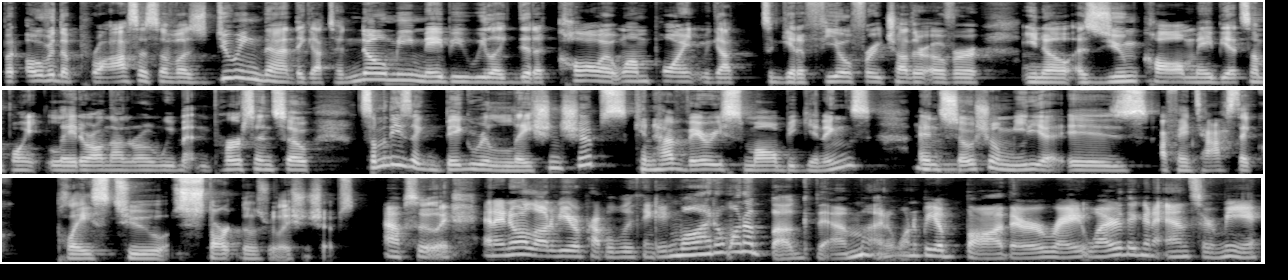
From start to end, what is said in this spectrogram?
but over the process of us doing that they got to know me. Maybe we like did a call at one point. We got to get a feel for each other over you know a zoom call. Maybe at some point later on down the road we met in person. So some of these like big relationships can have very small beginnings mm-hmm. and social media is a fantastic place to start those relationships Absolutely. And I know a lot of you are probably thinking, well, I don't want to bug them. I don't want to be a bother, right? Why are they going to answer me?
